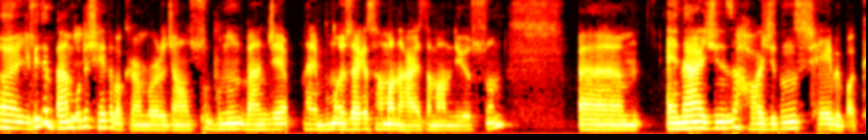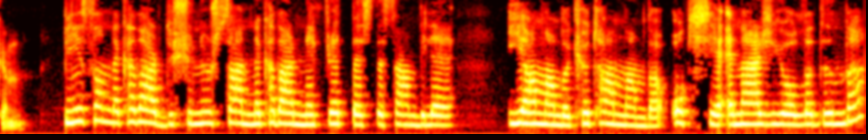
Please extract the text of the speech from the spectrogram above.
Ay, bir de ben burada şeye de bakıyorum böyle Cansu. Bunun bence hani bunu özellikle sen bana her zaman diyorsun. Ee, enerjinizi harcadığınız şeye bir bakın. Bir insanı ne kadar düşünürsen, ne kadar nefret beslesen bile iyi anlamda, kötü anlamda o kişiye enerji yolladığında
